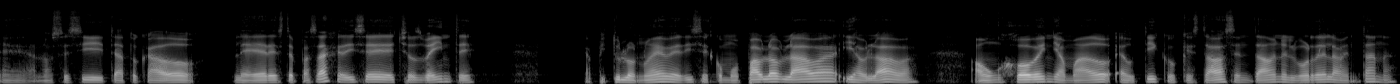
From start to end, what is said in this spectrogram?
eh, no sé si te ha tocado leer este pasaje, dice Hechos 20, capítulo 9, dice, como Pablo hablaba y hablaba a un joven llamado Eutico que estaba sentado en el borde de la ventana,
